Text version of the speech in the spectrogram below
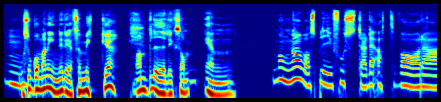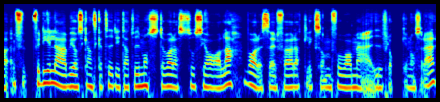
Mm. Och så går man in i det för mycket. Man blir liksom en... Många av oss blir ju fostrade att vara, för- det lär vi oss ganska tidigt, att vi måste vara sociala varelser för att liksom få vara med i flocken och sådär.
